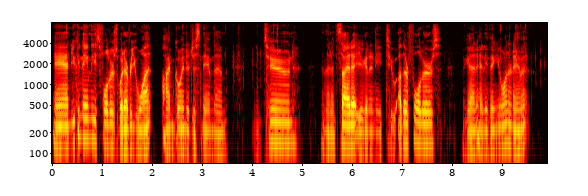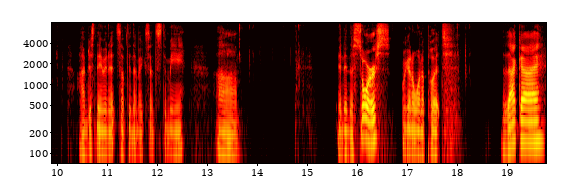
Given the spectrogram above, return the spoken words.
And you can name these folders whatever you want. I'm going to just name them Intune. And then inside it, you're going to need two other folders. Again, anything you want to name it. I'm just naming it something that makes sense to me. Um, and in the source, we're going to want to put that guy.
